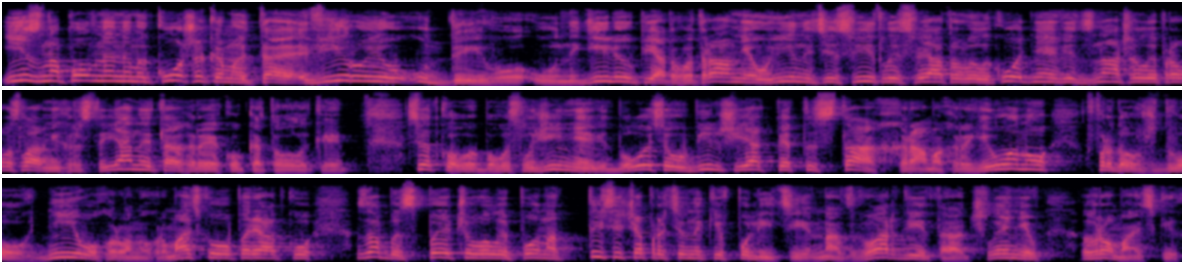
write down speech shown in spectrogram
Із наповненими кошиками та вірою у диво у неділю 5 травня у Вінниці світле свято Великодня відзначили православні християни та греко-католики. Святкове богослужіння відбулося у більш як 500 храмах регіону. Впродовж двох днів охорону громадського порядку забезпечували понад тисяча працівників поліції, Нацгвардії та членів громадських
